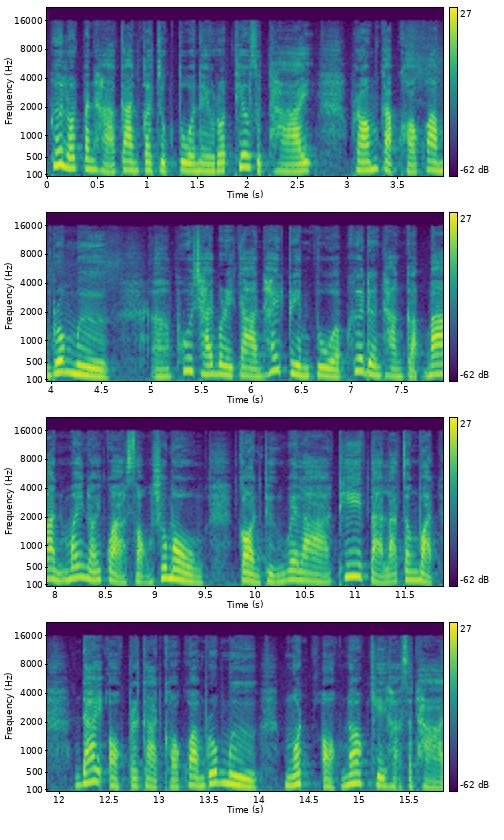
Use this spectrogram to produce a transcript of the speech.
เพื่อลดปัญหาการกระจุกตัวในรถเที่ยวสุดท้าย พร้อมกับขอความร่วมมือเออผู้ใช้บริการให้เตรียมตัวเพื่อเดินทางกลับบ้านไม่น้อยกว่า 2 ชั่วโมง ก่อนถึงเวลาที่แต่ละจังหวัดได้ออกประกาศขอความร่วมมือ งดออกนอกเคหสถาน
